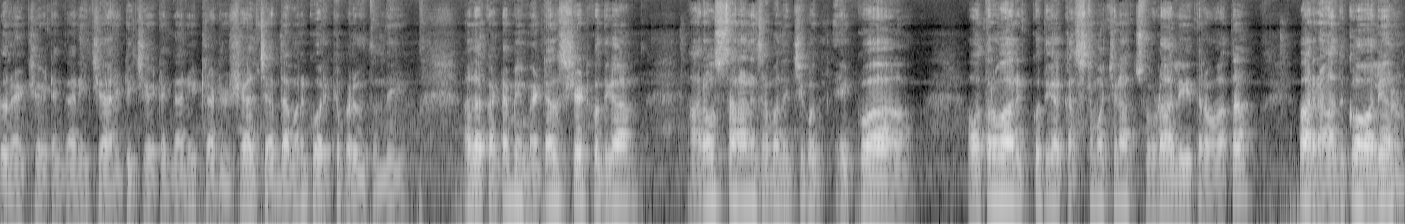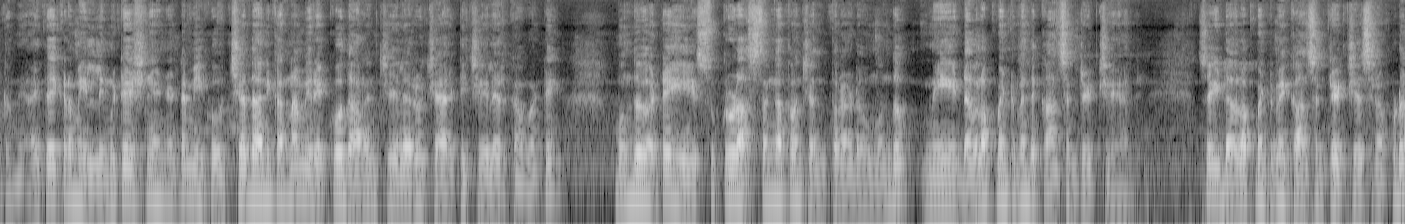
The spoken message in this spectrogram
డొనేట్ చేయటం కానీ చారిటీ చేయటం కానీ ఇట్లాంటి విషయాలు చేద్దామని కోరిక పెరుగుతుంది. అదొకంటే మీ మెంటల్ స్టేట్ కొద్దిగా ఆరో స్థానానికి సంబంధించి కొద్ది ఎక్కువ అవతల వారికి కొద్దిగా కష్టం వచ్చినా చూడాలి తర్వాత వారిని ఆదుకోవాలి అని ఉంటుంది. అయితే ఇక్కడ మీ లిమిటేషన్ ఏంటంటే మీకు వచ్చే దానికన్నా మీరు ఎక్కువ దానం చేయలేరు చారిటీ చేయలేరు కాబట్టి ముందు అంటే ఈ శుక్రుడు అస్తంగత్వం చెందుతున్నాడు. ముందు మీ డెవలప్మెంట్ మీద కాన్సన్ట్రేట్ చేయాలి. సో ఈ డెవలప్మెంట్ మీద కాన్సన్ట్రేట్ చేసినప్పుడు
